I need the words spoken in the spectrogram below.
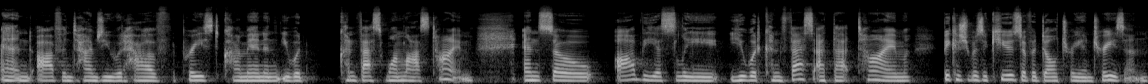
And oftentimes you would have a priest come in and you would confess one last time. And so obviously you would confess at that time because she was accused of adultery and treason.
